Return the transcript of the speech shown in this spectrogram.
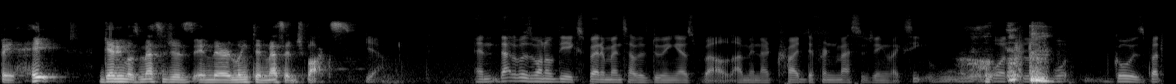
they hate getting those messages in their LinkedIn message box. Yeah. And that was one of the experiments I was doing as well. I mean, I tried different messaging, like see what like, what goes. But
